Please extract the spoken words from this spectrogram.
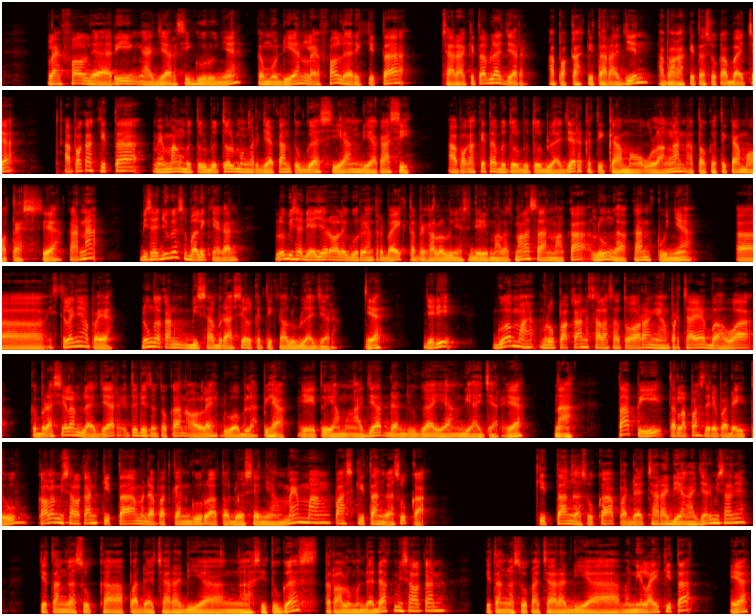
Level dari ngajar si gurunya kemudian level dari kita cara kita belajar. Apakah kita rajin? Apakah kita suka baca? Apakah kita memang betul-betul mengerjakan tugas yang dia kasih? Apakah kita betul-betul belajar ketika mau ulangan atau ketika mau tes ya? Karena bisa juga sebaliknya kan? Lu bisa diajar oleh guru yang terbaik tapi kalau lu nya sendiri malas-malasan maka lu nggak akan punya uh, istilahnya apa ya? Lu nggak akan bisa berhasil ketika lu belajar ya. Jadi gue merupakan salah satu orang yang percaya bahwa keberhasilan belajar itu ditentukan oleh dua belah pihak, yaitu yang mengajar dan juga yang diajar ya. Nah, tapi terlepas daripada itu, kalau misalkan kita mendapatkan guru atau dosen yang memang pas kita nggak suka, kita nggak suka pada cara dia ngajar misalnya, kita nggak suka pada cara dia ngasih tugas terlalu mendadak misalkan, kita nggak suka cara dia menilai kita, ya,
